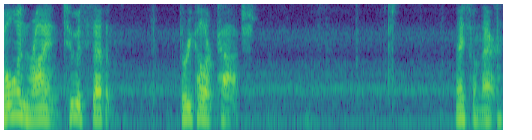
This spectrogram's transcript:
Nolan Ryan, 2 is 7. Three color patch. Nice one there.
